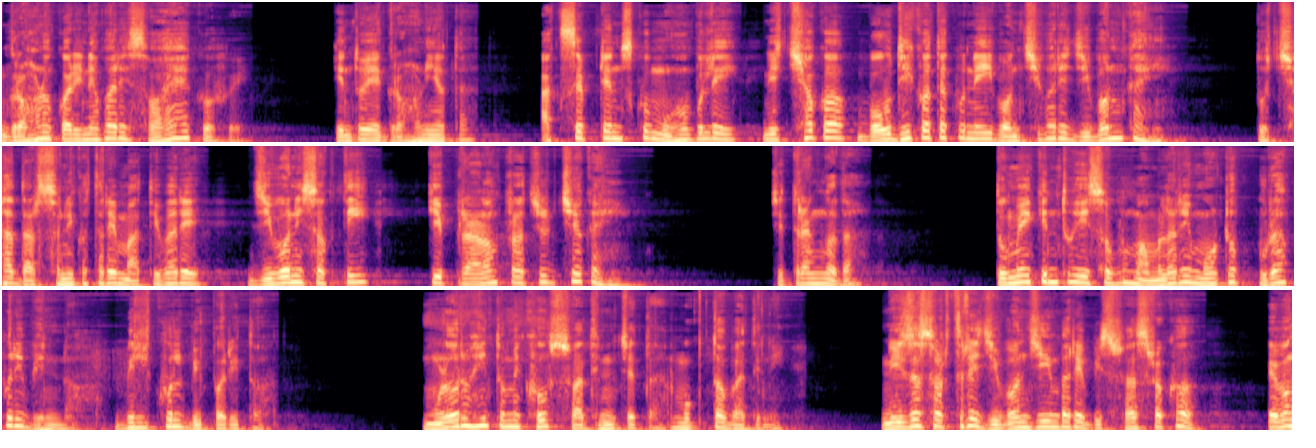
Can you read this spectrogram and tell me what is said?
ଗ୍ରହଣ କରିନେବାରେ ସହାୟକ ହୁଏ। କିନ୍ତୁ ଏ ଗ୍ରହଣୀୟତା ଆକ୍ସେପ୍ଟେନ୍ସକୁ ମୁହଁ ବୁଲେଇ ନିଚ୍ଛକ ବୌଦ୍ଧିକତାକୁ ନେଇ ବଞ୍ଚିବାରେ ଜୀବନ କାହିଁ? ତୁଚ୍ଛା ଦାର୍ଶନିକତାରେ ମାତିବାରେ ଜୀବନୀ ଶକ୍ତି କି ପ୍ରାଣ ପ୍ରାଚୁର୍ଯ୍ୟ କାହିଁ? ଚିତ୍ରାଙ୍ଗଦା ତୁମେ କିନ୍ତୁ ଏସବୁ ମାମଲାରେ ମୋଠୁ ପୁରାପୁରି ଭିନ୍ନ। ବିଲକୁଲ ବିପରୀତ ମୂଳରୁ ହିଁ ତୁମେ ଖୁବ୍ ସ୍ୱାଧୀନଚେତା ମୁକ୍ତବାଦିନୀ ନିଜ ସ୍ୱାର୍ଥରେ ଜୀବନ ଜୀଇଁବାରେ ବିଶ୍ୱାସ ରଖ ଏବଂ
